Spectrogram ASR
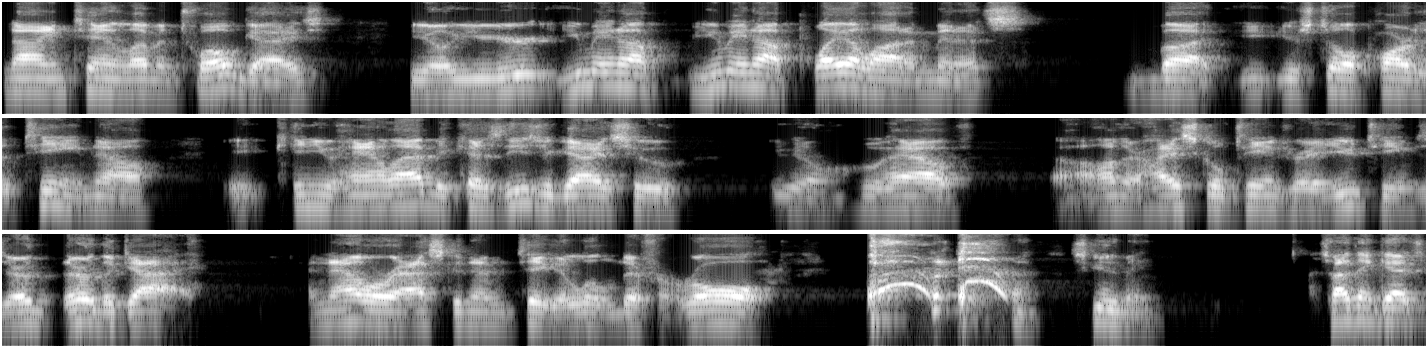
9, 10, 11, 12 guys, you know, you're you may not you may not play a lot of minutes, but you're still a part of the team. Now, can you handle that? Because these are guys who, you know, who have uh, on their high school teams or AU teams, they're they're the guy. And now we're asking them to take a little different role. Excuse me. So I think that's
